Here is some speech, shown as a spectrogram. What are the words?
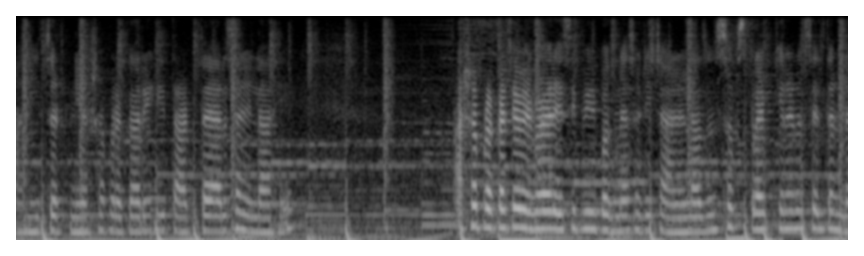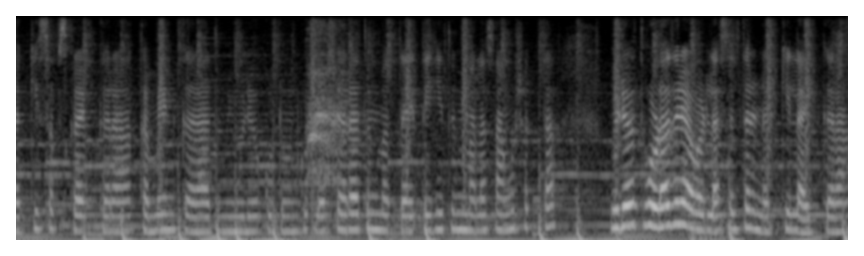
आणि चटणी अशा प्रकारे हे ताट तयार झालेलं आहे. अशा प्रकारच्या वेगवेगळ्या रेसिपी बघण्यासाठी चॅनलला अजून सबस्क्राईब केलं नसेल तर नक्की सबस्क्राईब करा कमेंट करा. तुम्ही व्हिडिओ कुठून कुठल्या शहरातून बघताय तेही तुम्ही मला सांगू शकता. व्हिडिओ थोडा जरी आवडला असेल तर नक्की लाईक करा.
